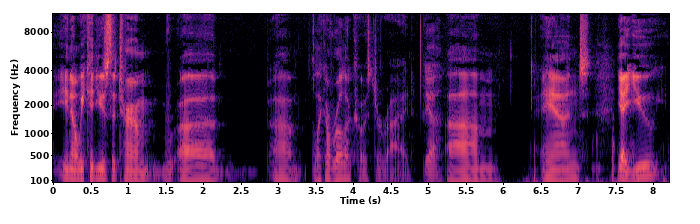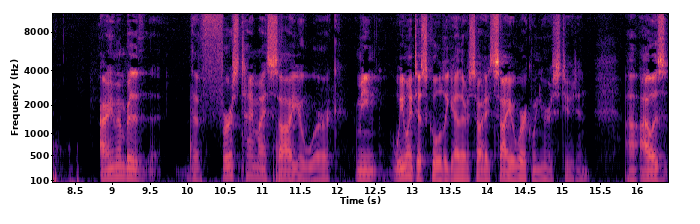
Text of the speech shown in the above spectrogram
you know, we could use the term uh, um, like a roller coaster ride. Yeah, Um, and yeah, you. I remember the, the first time I saw your work. I mean, we went to school together, so I saw your work when you were a student. Uh, I was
